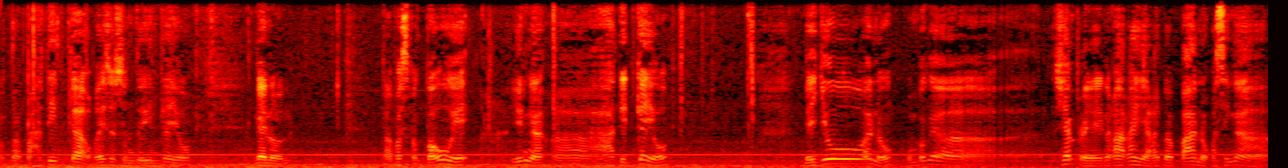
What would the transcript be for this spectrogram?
magpapahatid ka, o kaya susunduin kayo. Ganon. Tapos pag pauwi, yun nga, ah, hahatid kayo. Medyo ano, kumbaga, syempre, nakakahiya kahit pa paano kasi nga,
